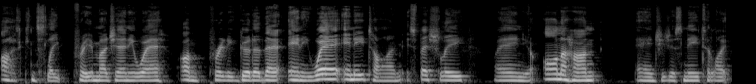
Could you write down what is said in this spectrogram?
I can sleep pretty much anywhere. I'm pretty good at that anywhere, anytime, especially when you're on a hunt and you just need to, like,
